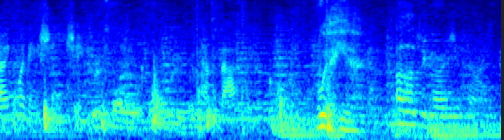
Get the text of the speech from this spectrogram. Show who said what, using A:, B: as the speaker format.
A: Sanguination chamber. Ambassador.
B: We're here.
C: I love let the Guardian know.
